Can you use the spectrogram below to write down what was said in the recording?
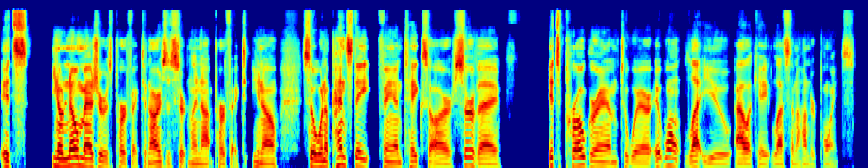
it's you know, no measure is perfect, and ours is certainly not perfect, you know. So when a Penn State fan takes our survey, it's programmed to where it won't let you allocate less than 100 points.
